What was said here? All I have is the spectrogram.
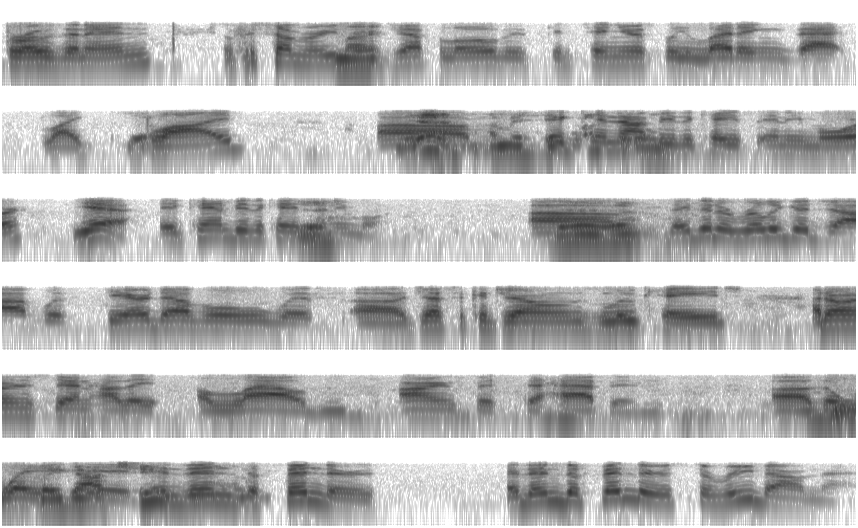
throws it in. And for some reason, Right. Jeff Loeb is continuously letting that like Yeah. slide. Um, Yeah, I mean, it cannot be the case anymore. Yeah, it can't be the case Yeah. anymore. Um, yeah. They did a really good job with Daredevil, with uh, Jessica Jones, Luke Cage. I don't understand how they allowed Iron Fist to happen uh, the way They it did, cheap, and then man. Defenders, and then Defenders to rebound that.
